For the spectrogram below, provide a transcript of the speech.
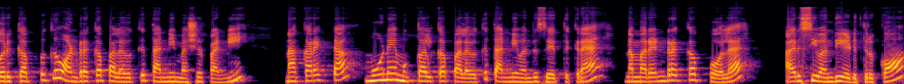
ஒரு கப்புக்கு ஒன்றரை கப் அளவுக்கு தண்ணி மெஷர் பண்ணி நான் கரெக்டாக மூணே முக்கால் கப் அளவுக்கு தண்ணி வந்து சேர்த்துக்கிறேன். நம்ம ரெண்டரை கப் போல அரிசி வந்து எடுத்திருக்கோம்.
